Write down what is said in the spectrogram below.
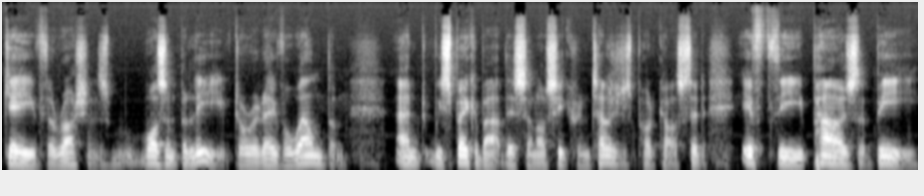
gave the Russians wasn't believed or it overwhelmed them. And we spoke about this on our Secret Intelligence podcast that if the powers that be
